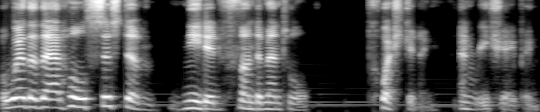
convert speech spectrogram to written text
whether that whole system needed fundamental questioning and reshaping.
